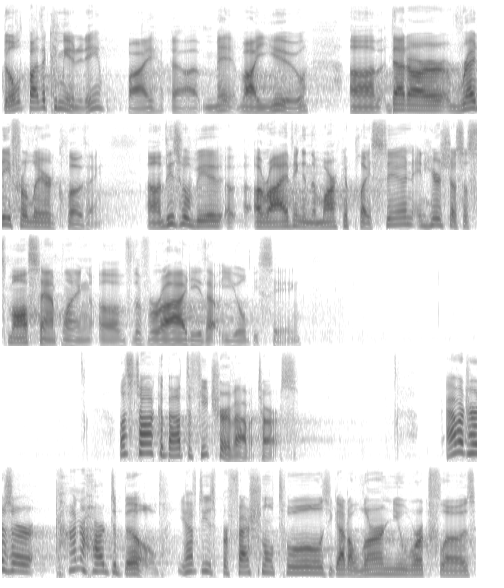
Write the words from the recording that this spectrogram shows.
built by the community, by, uh, by you, um, that are ready for layered clothing. Uh, these will be uh, arriving in the marketplace soon, and here's just a small sampling of the variety that you'll be seeing. Let's talk about the future of avatars. Avatars are kind of hard to build. You have to use professional tools, you got to learn new workflows.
